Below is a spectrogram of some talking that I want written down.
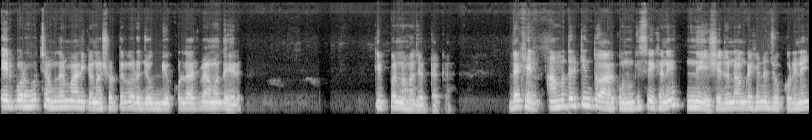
এরপর হচ্ছে আমাদের মালিকানা শর্তের করে যোগ বিয়োগ করলে আসবে আমাদের তিপ্পান্ন হাজার টাকা। দেখেন, আমাদের কিন্তু আর কোনো কিছু এখানে নেই, সেজন্য আমরা এখানে যোগ করি নাই।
